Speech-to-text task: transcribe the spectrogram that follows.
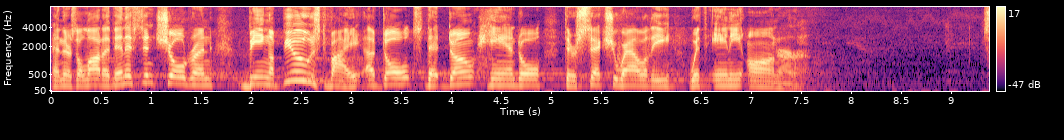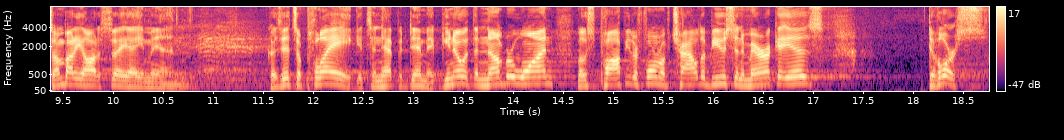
and there's a lot of innocent children being abused by adults that don't handle their sexuality with any honor. Somebody ought to say amen. Because it's a plague, it's an epidemic. You know what the number one most popular form of child abuse in America is? Divorce.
